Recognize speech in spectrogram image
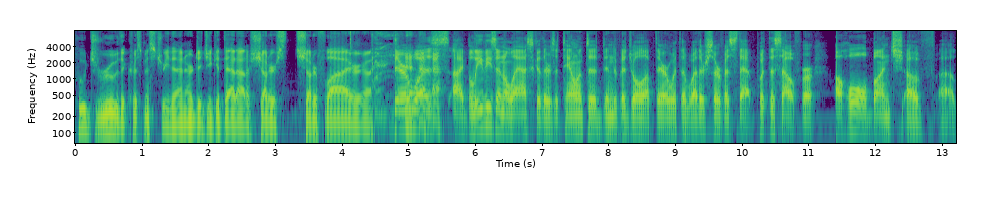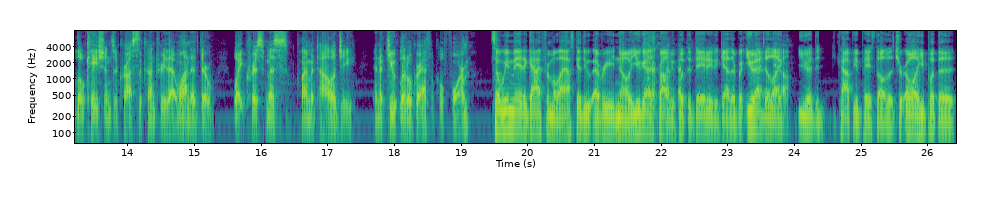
who drew the Christmas tree then, or did you get that out of Shutter Shutterfly or? Uh, There was, I believe he's in Alaska. There's a talented individual up there with the Weather Service that put this out for a whole bunch of uh, locations across the country that wanted their White Christmas climatology in a cute little graphical form. So we made a guy from Alaska do every. No, you guys probably put the data together, but you had to like Yeah. you had to copy and paste all the. Tr- well, he put the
